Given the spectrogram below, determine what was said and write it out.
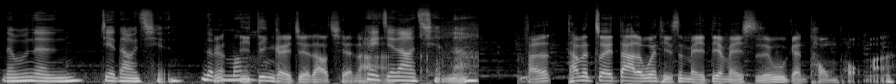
能不能借到钱，能吗？一定可以借到钱啦，可以借到钱啦。反正他们最大的问题是没电、没食物跟通膨嘛。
